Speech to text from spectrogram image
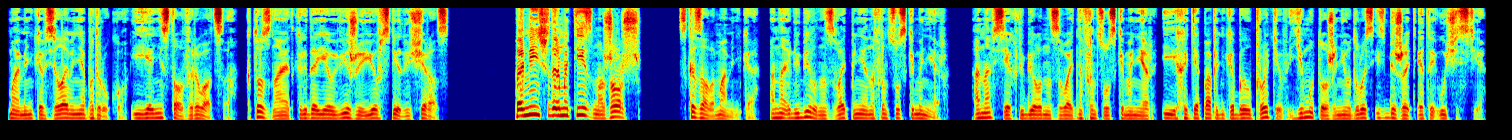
Маменька взяла меня под руку, и я не стал вырываться. Кто знает, когда я увижу ее в следующий раз. «Поменьше драматизма, Жорж», — сказала маменька. Она любила называть меня на французский манер. Она всех любила называть на французский манер, и хотя папенька был против, ему тоже не удалось избежать этой участи.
